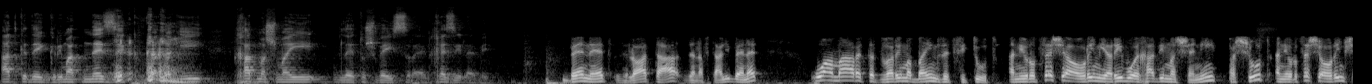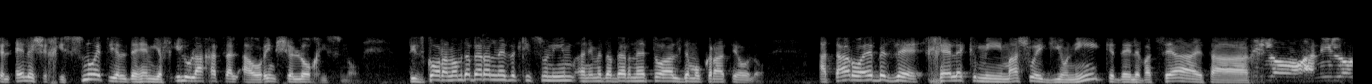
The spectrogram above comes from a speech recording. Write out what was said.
עד כדי גרימת נזק ודאי, חד משמעי, לתושבי ישראל. חזי לוי. בנט, זה לא אתה, זה נפתלי בנט, הוא אמר את הדברים הבאים, זה ציטוט. אני רוצה שההורים יריבו אחד עם השני, פשוט אני רוצה שההורים של אלה שחיסנו את ילדיהם יפעילו לחץ על ההורים שלא חיסנו. תזכור, אני לא מדבר על נזק חיסונים, אני מדבר נטו על דמוקרטיה או לא. אתה רואה בזה חלק ממשהו הגיוני כדי לבצע את ה... אני לא, אני לא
